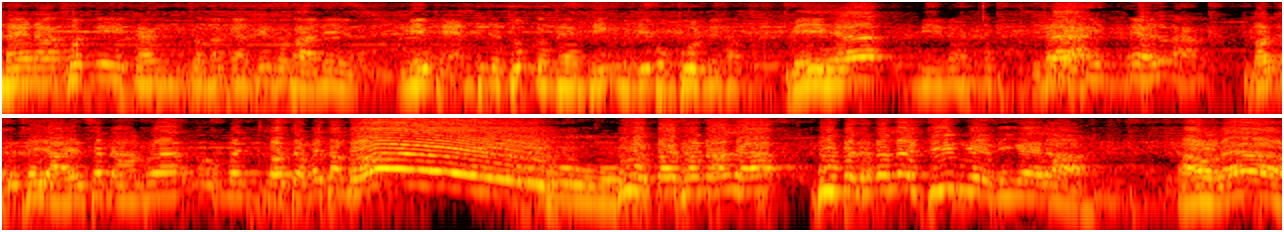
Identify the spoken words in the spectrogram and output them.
ในอนาคตนี่ทางสำนักงานเทศบาลนี่มีแผนที่จะทุบกำแพงทิ้งเหมือนที่ผมพูดไหมครับ มีฮะ มีนะขยายขยายสนามเราจะขยายสนามแล้วเราไม่เราจะไม่ทำเฮ้ยโอ้พูดไปเท่านั้นแหละพูดไปเท่านั้นเลยยิงไงนี่ไงล่ะเอาแล้ว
